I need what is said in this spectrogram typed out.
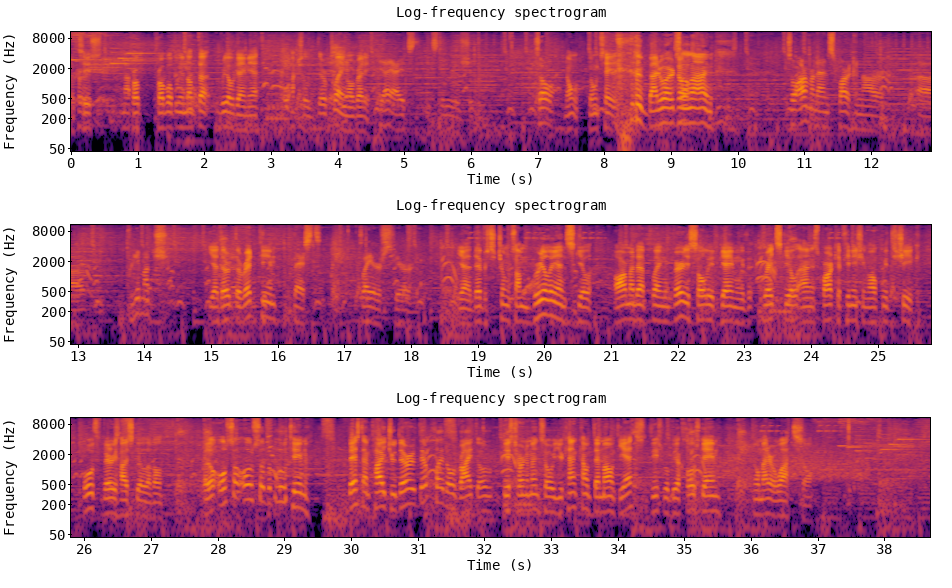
assist. Pro probably not that real game yet. Oh, actually, they're playing yeah. already. Yeah, yeah, it's it's still really shit. So no, don't say it. Bad words so, online. So Armada and Sparken are uh, pretty much. Yeah, they're the red team. Best players here. Yeah, they've shown some brilliant skill. Armada playing very solid game with great skill, and Sparken finishing off with Sheik. Both very high skill level. But also, also the blue team Best and Paju, they're, they're played all right this tournament, so you can't count them out yet. This will be a close game, no matter what, so.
